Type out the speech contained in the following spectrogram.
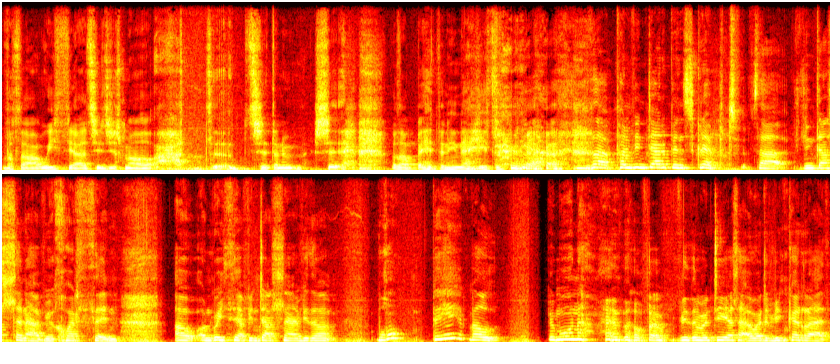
fatha weithiau ti'n just meddwl, ah, sut dan ni, fatha beth dan ni'n neud? Fatha, pan fi'n derbyn sgript, fatha, fi'n darllen e, fi'n chwerthin, ond weithiau fi'n darllen e, fi dda, what, be? Fel, be mae hwnna'n meddwl, fe fi ddim yn deall e, a wedyn fi'n cyrraedd,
